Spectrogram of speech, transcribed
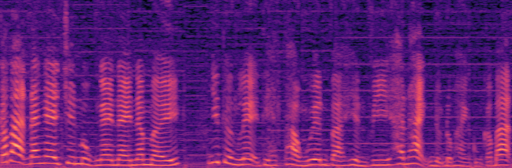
Các bạn đang nghe chuyên mục Ngày này năm ấy. Như thường lệ thì Thảo Nguyên và Hiển Vi hân hạnh được đồng hành cùng các bạn.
